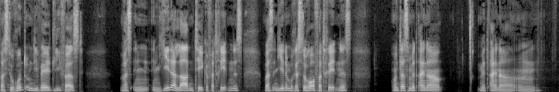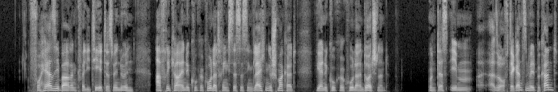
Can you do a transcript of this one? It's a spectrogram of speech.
was du rund um die Welt lieferst, was in, in jeder Ladentheke vertreten ist, was in jedem Restaurant vertreten ist und das mit einer mit einer ähm, vorhersehbaren Qualität, dass wenn du in Afrika eine Coca-Cola trinkst, dass das den gleichen Geschmack hat wie eine Coca-Cola in Deutschland. Und das eben, also auf der ganzen Welt bekannt,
